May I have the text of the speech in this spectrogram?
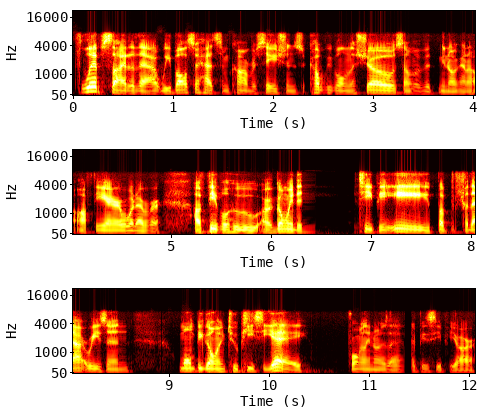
flip side of that, we've also had some conversations. A couple people on the show, some of it you know kind of off the air or whatever, of people who are going to TPE, but for that reason won't be going to PCA, formerly known as IPCPR,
